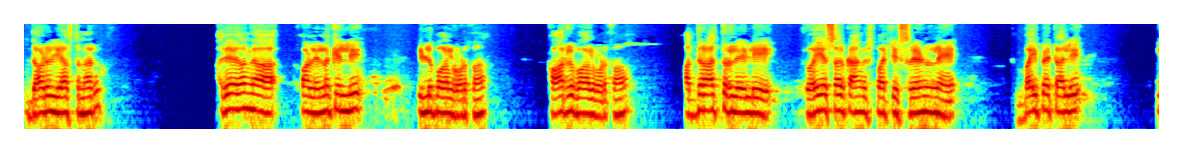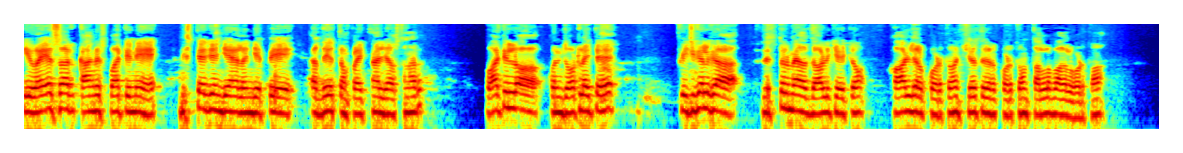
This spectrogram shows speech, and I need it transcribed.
దాడులు చేస్తున్నారు. అదేవిధంగా వాళ్ళ ఇళ్ళకెళ్ళి ఇళ్ళు పగలు కొడతాం కార్లు పగలు కొడతాం. అర్ధరాత్రులు వెళ్ళి వైఎస్ఆర్ కాంగ్రెస్ పార్టీ శ్రేణుల్ని భయపెట్టాలి. ఈ వైఎస్ఆర్ కాంగ్రెస్ పార్టీని డిస్టేజం చేయాలని చెప్పి పెద్ద ఎత్తున ప్రయత్నాలు చేస్తున్నారు. వాటిల్లో కొన్ని చోట్లయితే ఫిజికల్గా వ్యక్తుల మీద దాడులు చేయటం కాళ్ళు కొడతాం చేతులు కొడతాం తల్ల బాగలు కొడతాం.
